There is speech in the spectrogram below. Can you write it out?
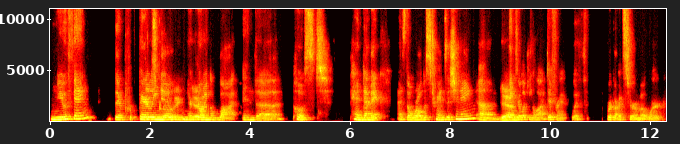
new thing. They're fairly new and they're yeah. growing a lot in the post pandemic as the world is transitioning. Um, yeah. Things are looking a lot different with regards to remote work.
